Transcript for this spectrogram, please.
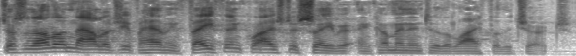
Just another analogy for having faith in Christ as Savior and coming into the life of the church.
